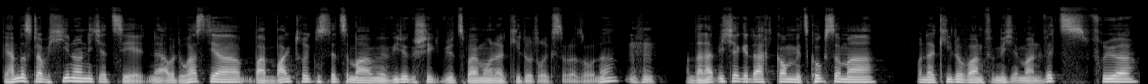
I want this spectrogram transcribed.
Wir haben das, glaube ich, hier noch nicht erzählt, ne? Aber du hast ja beim Bankdrücken das letzte Mal mir ein Video geschickt, wie du 200 Kilo drückst oder so, ne? Mhm. Und dann habe ich ja gedacht, komm, jetzt guckst du mal, 100 Kilo waren für mich immer ein Witz früher.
